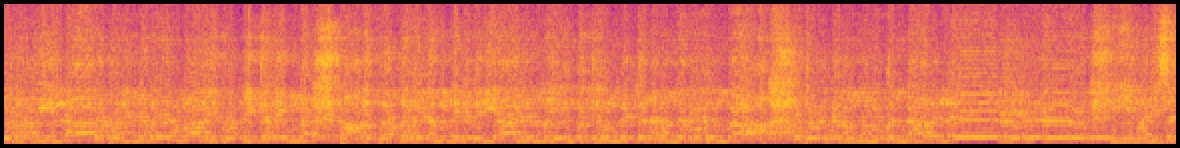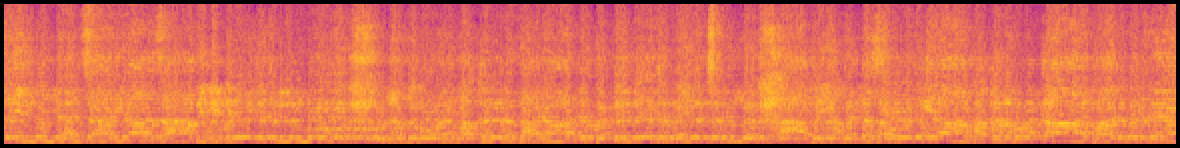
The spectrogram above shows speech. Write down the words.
നിവർത്തിയില്ലാതെ പൊരിഞ്ഞവരുമായി പൊട്ടിക്കറിയുന്ന പാവപ്പെട്ടവരുടെ മുന്നിൽ ബിരിയാണിന്ന് ഏമ്പക്കവും വിട്ട് നടന്നു പോകുന്ന ദുർഗുണം നമുക്കുണ്ടാവില്ലേ? ഈ മനുഷ്യരെയും കൊണ്ട് അൻസാരിയായ സഹാബി വീട്ടിലേക്ക് ചെല്ലുമ്പോ ഉണർന്നു പോണ മക്കളുടെ താരാട്ട് കൈവച്ചുകൊണ്ട് ആ പ്രിയപ്പെട്ട സഹോദരിയാ മക്കളെ ഉറക്കാ പാടുപെടുകയാ.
